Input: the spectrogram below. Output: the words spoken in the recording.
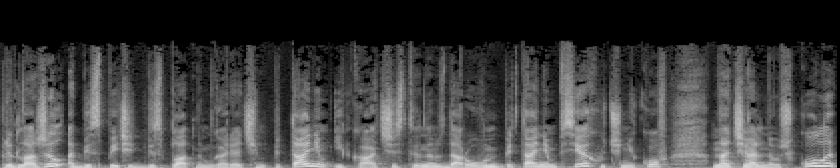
предложил обеспечить бесплатным горячим питанием и качественным здоровым питанием всех учеников начальной школы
